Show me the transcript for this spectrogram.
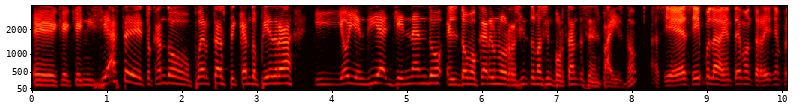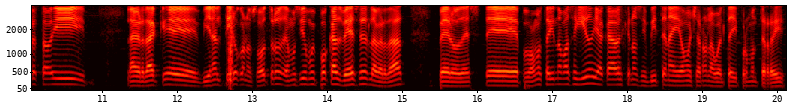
eh, que, que iniciaste tocando puertas, picando piedra y hoy en día llenando el Domo Care, uno de los recintos más importantes en el país, ¿no? Así es, sí, pues la gente de Monterrey siempre ha estado ahí, la verdad que viene al tiro con nosotros, hemos ido muy pocas veces, la verdad, pero de este, pues vamos a estar yendo más seguido y a cada vez que nos inviten ahí vamos a echarnos la vuelta ahí por Monterrey,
